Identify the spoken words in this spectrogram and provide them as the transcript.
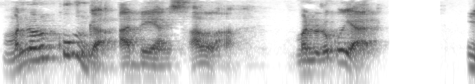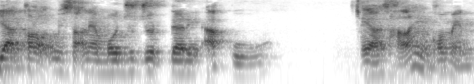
menurutku nggak ada yang salah. Menurutku ya, ya kalau misalnya mau jujur dari aku, yang salah yang komen,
